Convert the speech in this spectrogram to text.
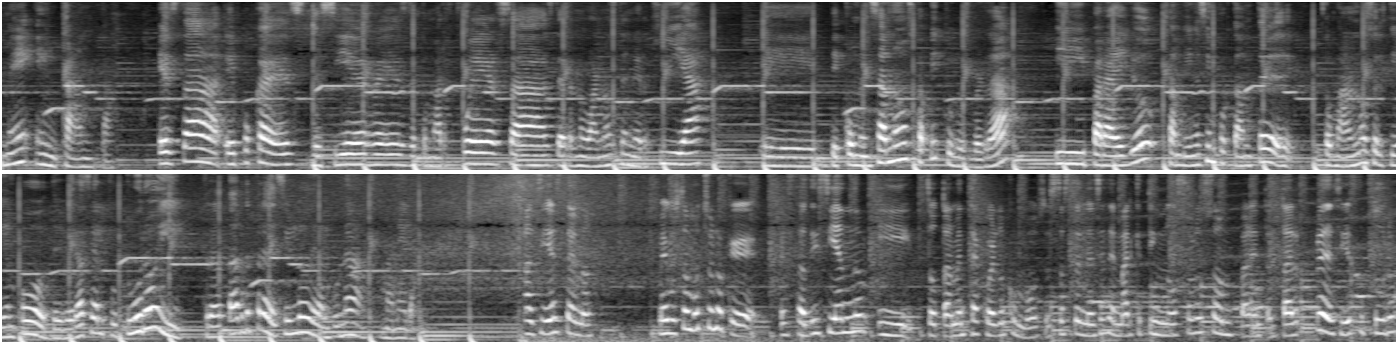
Me encanta. Esta época es de cierres, de tomar fuerzas, de renovarnos de energía, eh, de comenzar nuevos capítulos, ¿verdad? Y para ello también es importante tomarnos el tiempo de ver hacia el futuro y tratar de predecirlo de alguna manera. Así es, Tema. Me gusta mucho lo que estás diciendo y totalmente de acuerdo con vos. Estas tendencias de marketing no solo son para intentar predecir el futuro,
